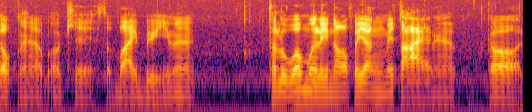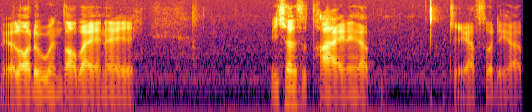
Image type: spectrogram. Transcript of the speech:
จบนะครับ โอเค สบายบีมาก สรุปว่าเมอรินอฟก็ยังไม่ตายนะครับ ก็เดี๋ยวรอดูกันต่อไปในมิชชั่นสุดท้ายนะครับ โอเคครับ สวัสดีครับ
